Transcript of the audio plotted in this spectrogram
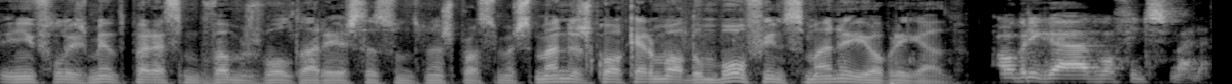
infelizmente parece-me que vamos voltar a este assunto nas próximas semanas. De qualquer modo, um bom fim de semana e obrigado. Obrigado, bom fim de semana.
